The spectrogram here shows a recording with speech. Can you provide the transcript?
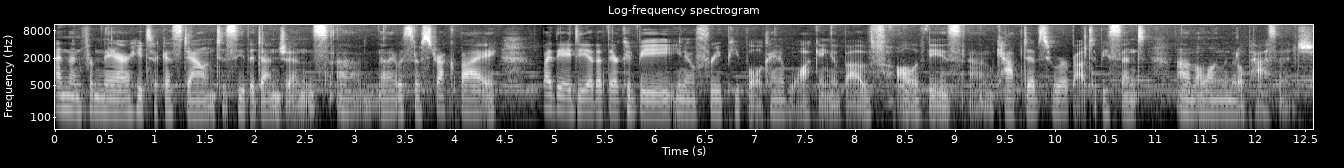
And then from there, he took us down to see the dungeons. Um, and I was so struck by by the idea that there could be, you know, free people kind of walking above all of these um, captives who were about to be sent um, along the Middle Passage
